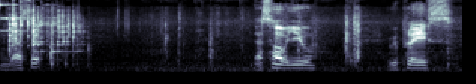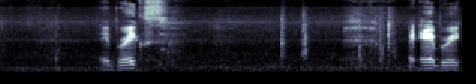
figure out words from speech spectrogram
And that's it that's how you replace a brakes a air brake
